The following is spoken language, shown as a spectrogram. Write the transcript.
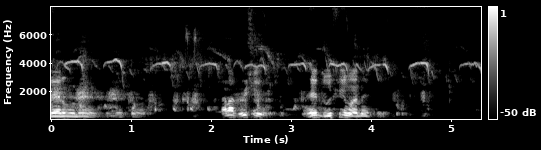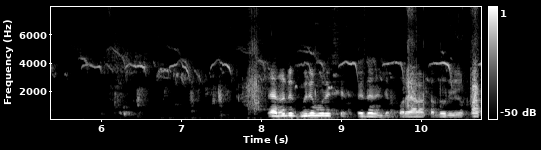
দেড় মনে হয়। খেলা দুশি মানে কি এনে ঘুরে মুড়ি শেষ করে দেন পরে আর একটা দড়ি পাঁচ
